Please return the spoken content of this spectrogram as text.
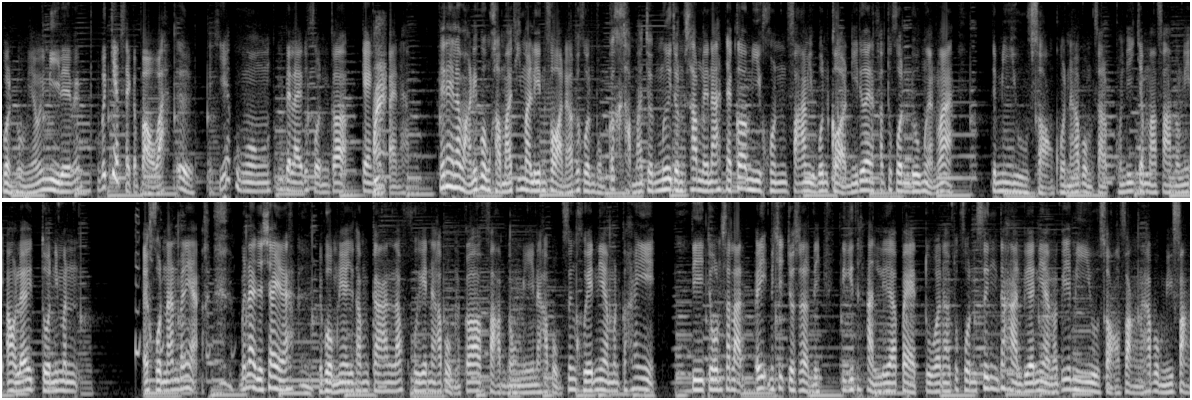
ผลผมยังไม่มีเลยไหมกูไม่เก็บใส่กระเป๋าวะเออเฮียกูงงไม่เป็นไรทุกคนก็แกล้งกันไปนะครับและในระหว่างที่ผมขับมาที่มารีนฟอร์ดนะครับทุกคนผมก็ขับมาจนมืดจนค่ำเลยนะแต่ก็มีคนฟาร์มอยู่บนเกาะนี้ด้วยนะครับทุกคนดูเหมือนว่าจะมีอยู่สองคนนะครับผมสำหรับคนที่จะมาฟาร์มตรงนี้ เอ้าแล้วตัวนี้มัน ไอคนนั้นปะเนี่ย ไม่น่าจะใช่นะ เดี๋ยวผมเนี่ยจะทำการรับเควสนะครับผม แล้วก็ฟาร์มตรงนี้นะครับผม ซึ่งเควสเนี่ยมันก็ให้ตีโจรสลัด เอ้ยไม่ใช่โจรสลัดดิ ตีทหารเรือ 8 ตัวนะครับทุกคน ซึ่งทหารเรือเนี่ยมันก็จะมีอยู่ 2 ฝั่งนะครับผม มีฝั่ง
